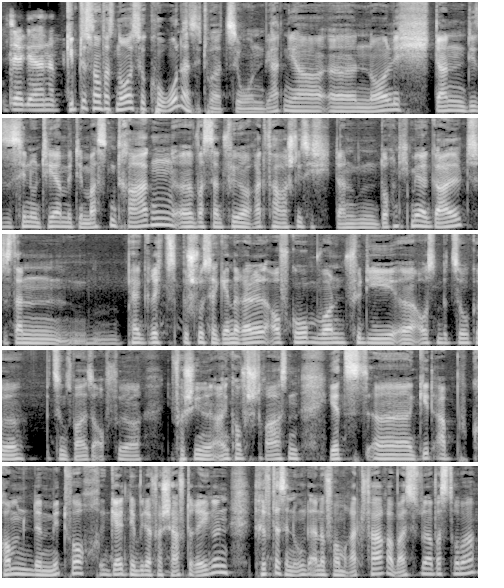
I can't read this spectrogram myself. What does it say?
Sehr gerne. Gibt es noch was Neues für Corona-Situationen? Wir hatten ja äh, neulich dann dieses Hin und Her mit dem Maskentragen, äh, was dann für Radfahrer schließlich dann doch nicht mehr galt. Ist dann per Gerichtsbeschluss ja generell aufgehoben worden für die äh, Außenbezirke beziehungsweise auch für die verschiedenen Einkaufsstraßen. Jetzt äh, geht ab kommendem Mittwoch gelten ja wieder verschärfte Regeln. Trifft das in irgendeiner Form Radfahrer? Weißt du da was drüber?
